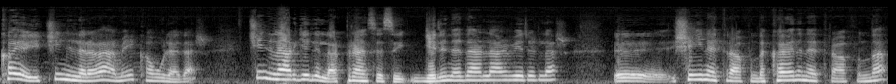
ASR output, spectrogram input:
Kaya'yı Çinlilere vermeyi kabul eder. Çinliler gelirler, prensesi gelin ederler, verirler. Ee, şeyin etrafında, kayanın etrafında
